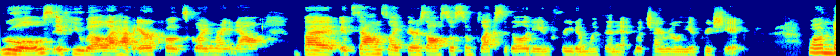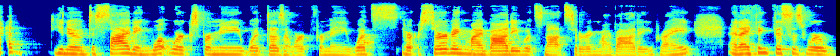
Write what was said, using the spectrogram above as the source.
rules if you will. I have air quotes going right now but it sounds like there's also some flexibility and freedom within it which i really appreciate. Well and that you know deciding what works for me what doesn't work for me what's serving my body what's not serving my body right and i think this is where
